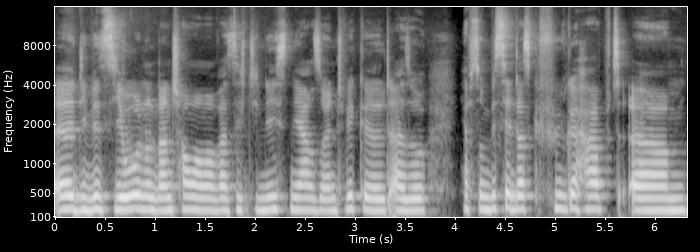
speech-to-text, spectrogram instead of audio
äh, die Vision und dann schauen wir mal, was sich die nächsten Jahre so entwickelt. Also ich habe so ein bisschen das Gefühl gehabt, ähm,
